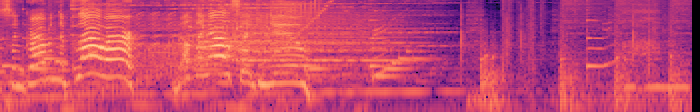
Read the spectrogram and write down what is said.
Guess I'm grabbing the flower! Nothing else I can do! Um,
